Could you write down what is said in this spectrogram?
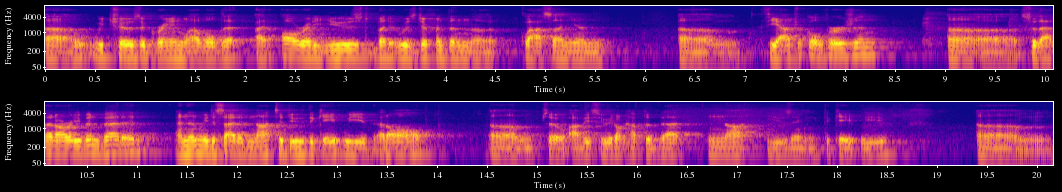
uh, we chose a grain level that I'd already used, but it was different than the Glass Onion um, theatrical version. Uh, so that had already been vetted. And then we decided not to do the gate weave at all. Um, so obviously we don't have to vet not using the gate weave. Um,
